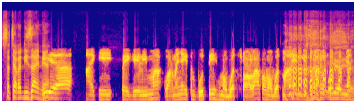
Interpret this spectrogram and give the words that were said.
secara desain ya. Iya, Nike PG5 warnanya hitam putih mau buat sekolah apa mau buat main gitu kan. Iya iya.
